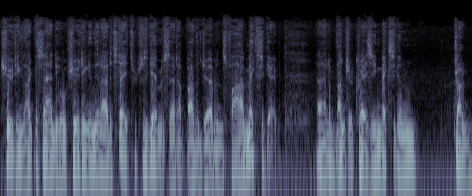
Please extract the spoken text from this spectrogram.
shooting like the Sandy Hook shooting in the United States, which is again was set up by the Germans via Mexico. Uh, and a bunch of crazy Mexican drug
